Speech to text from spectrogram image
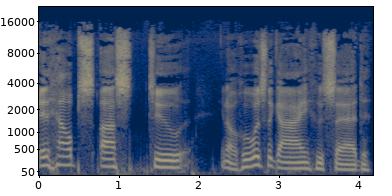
It helps us to, you know, who was the guy who said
